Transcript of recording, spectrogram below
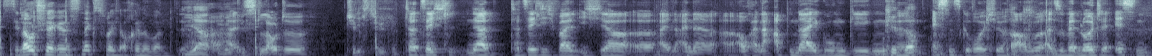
Ist die Lautstärke des Snacks vielleicht auch relevant? Ja. Möglichst laute Chipstüten. Tatsächlich, ja, tatsächlich, weil ich ja äh, eine, eine, äh, auch eine Abneigung gegen Kinder? ähm, Essensgeräusche habe. Also wenn Leute essen,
